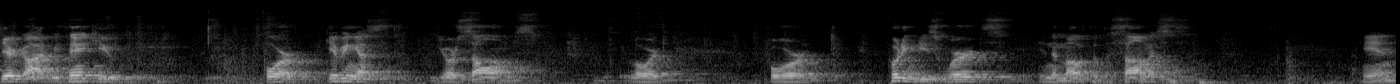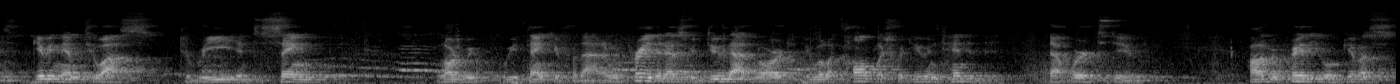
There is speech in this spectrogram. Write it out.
Dear God, we thank you for giving us your psalms, Lord, for putting these words in the mouth of the psalmist and giving them to us to read and to sing. Lord, we, we thank you for that. And we pray that as we do that, Lord, it will accomplish what you intended that word to do. Father, we pray that you will give us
